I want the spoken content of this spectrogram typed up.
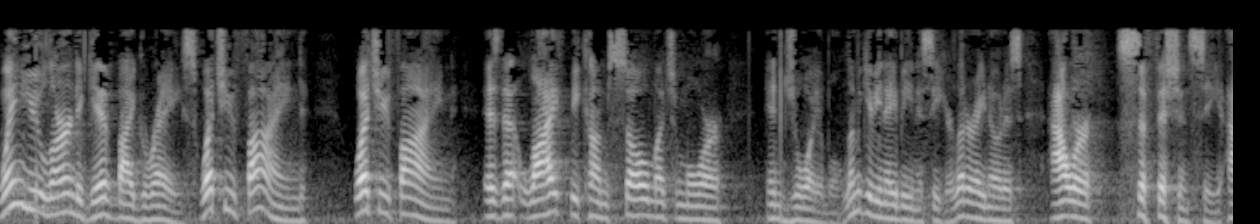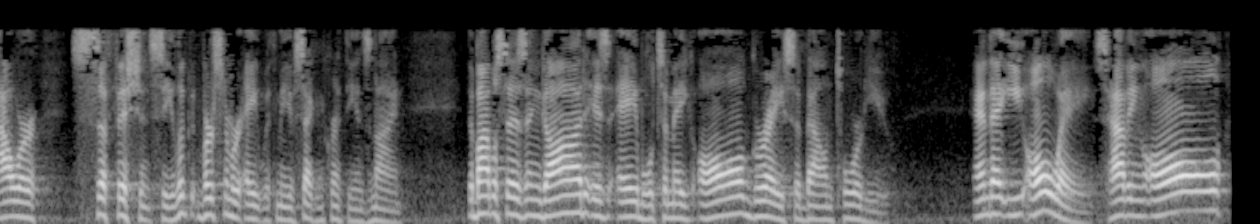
When you learn to give by grace, what you find, what you find is that life becomes so much more enjoyable. Let me give you an A, B, and a C here. Letter A, notice our sufficiency. Our sufficiency. Look at verse number 8 with me of 2 Corinthians 9. The Bible says, And God is able to make all grace abound toward you, and that ye always, having all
